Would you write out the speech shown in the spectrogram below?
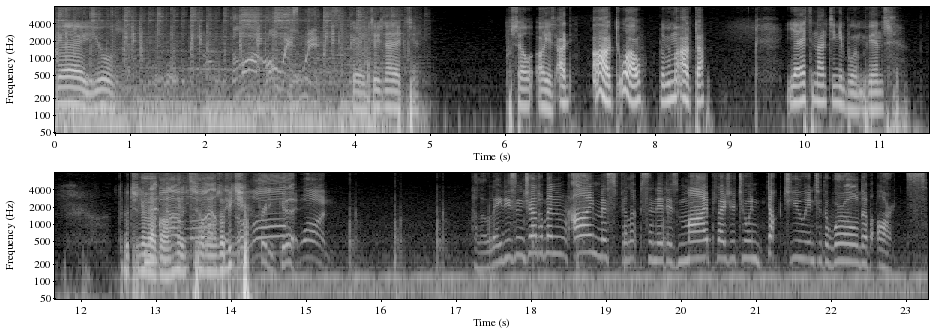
Okej, już. Okej, coś na lekcję. Proszę, o jest, alt, alt, wow, robimy alta. Ja jeszcze na alcie nie byłem, więc... To będzie nowego, więc co mam zrobić? Ladies and gentlemen. I'm Miss Phillips, and it is my pleasure to induct you into the world of arts.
